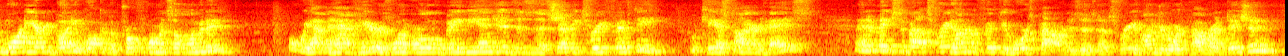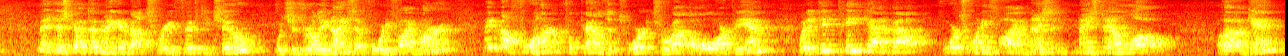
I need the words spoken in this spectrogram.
Good morning, everybody. Welcome to Proformance Unlimited. What we happen to have here is one of our little baby engines. This is a Chevy 350 with cast iron heads, and it makes about 350 horsepower. This is a 300 horsepower edition. It just got done making about 352, which is really nice at 4,500. Made about 400 foot-pounds of torque throughout the whole RPM, but it did peak at about 425, nice and nice down low. Uh, again,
